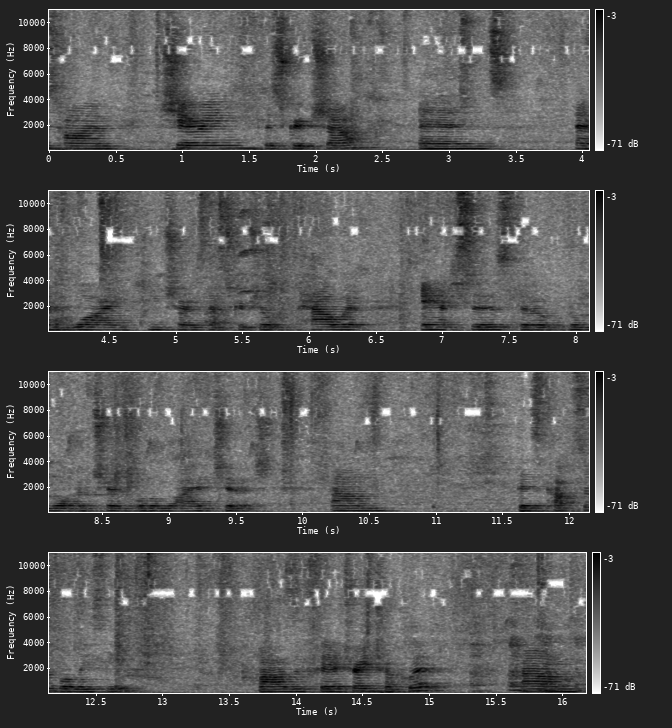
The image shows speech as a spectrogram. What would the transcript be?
the time sharing the scripture and and why you chose that scripture, how it answers the, the what of church or the why of church. Um, there's cups of lollies here, bars of fair trade chocolate. Um,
